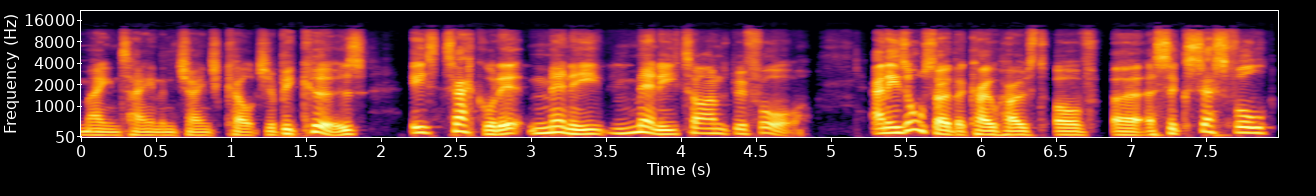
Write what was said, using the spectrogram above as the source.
maintain, and change culture because he's tackled it many, many times before. And he's also the co host of uh, a successful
